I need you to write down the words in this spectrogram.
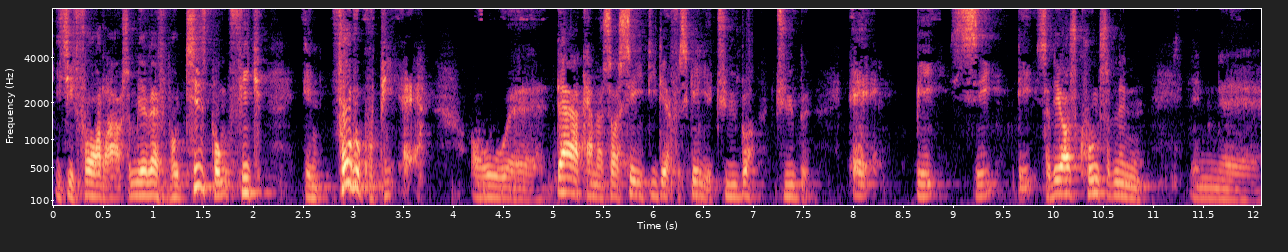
i sit foredrag, som jeg i hvert fald på et tidspunkt fik en fotokopi af. Og øh, der kan man så se de der forskellige typer, type A, B, C, D. Så det er også kun sådan en, en øh,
